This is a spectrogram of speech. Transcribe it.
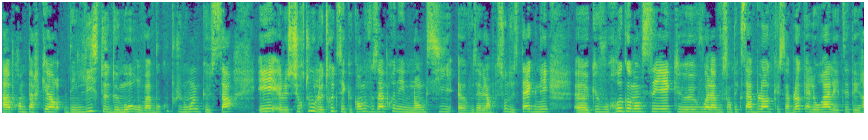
à apprendre par cœur des listes de mots. On va beaucoup plus loin que ça. Et surtout, le truc, c'est que quand vous apprenez une langue, si vous avez l'impression de stagner, euh, que vous recommencez, que voilà, vous sentez que ça bloque, que ça bloque à l'oral, etc.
